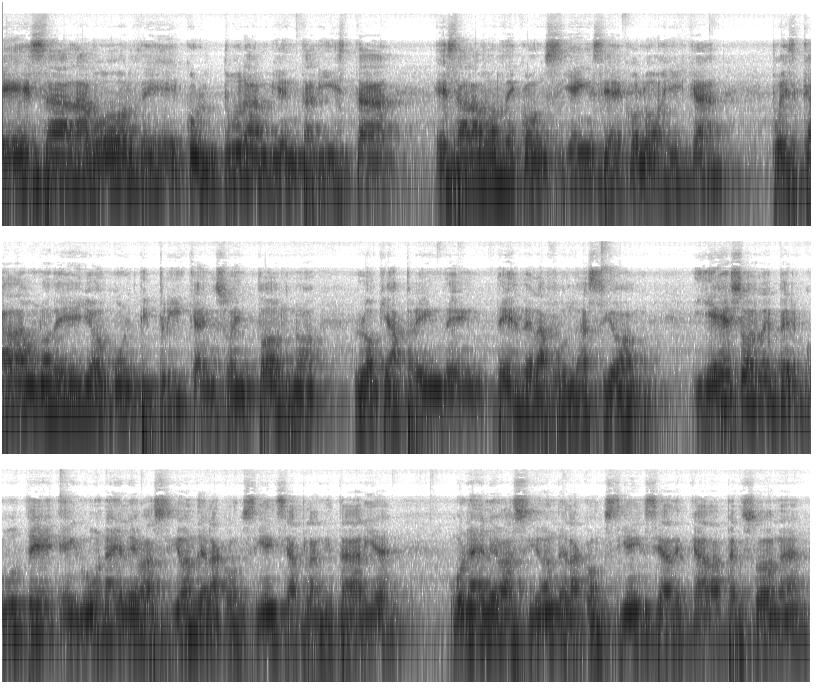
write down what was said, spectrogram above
esa labor de cultura ambientalista, esa labor de conciencia ecológica, pues cada uno de ellos multiplica en su entorno lo que aprenden desde la fundación. Y eso repercute en una elevación de la conciencia planetaria, una elevación de la conciencia de cada persona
